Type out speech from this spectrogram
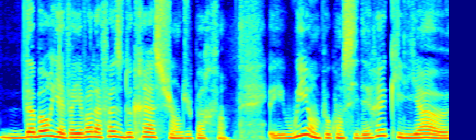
D'abord, il va y avoir la phase de création du parfum. Et oui, on peut considérer qu'il y a euh,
